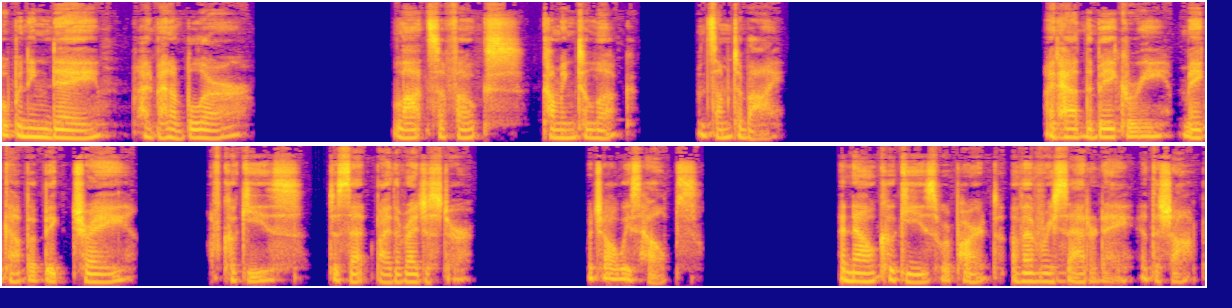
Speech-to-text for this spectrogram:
Opening day had been a blur Lots of folks coming to look and some to buy. I'd had the bakery make up a big tray of cookies to set by the register, which always helps. And now cookies were part of every Saturday at the shop.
